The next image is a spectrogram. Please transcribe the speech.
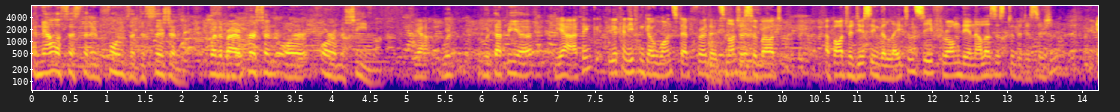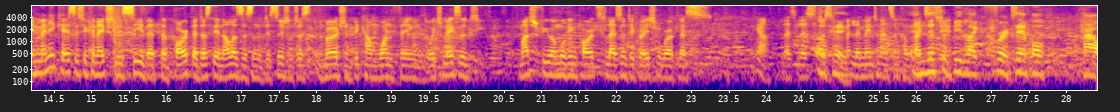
analysis that informs a decision, whether by a person or, or a machine. Yeah. Would, would that be a... Yeah, I think you can even go one step further. It's not just about, about reducing the latency from the analysis to the decision. In many cases, you can actually see that the part that does the analysis and the decision just merge and become one thing, which makes it much fewer moving parts, less integration work, less, yeah, less, less just Okay. ma- maintenance and complexity. And this would be like, for example, how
